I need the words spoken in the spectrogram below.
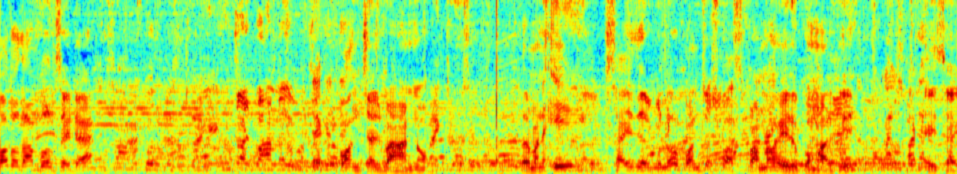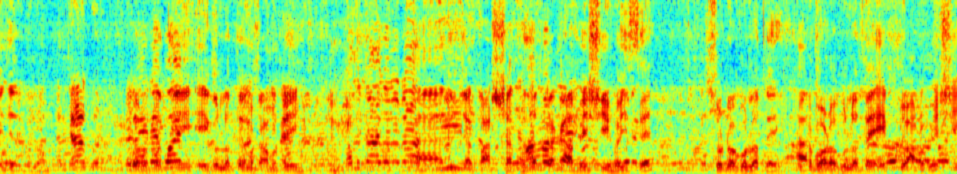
কত দাম বলছে এটা? পঞ্চাশ বাহান্ন। তার মানে এই সাইজেরগুলো পঞ্চাশ পাঁচপান্ন, এরকম আর কি, এই সাইজেরগুলো। গরুপতি এইগুলোতে মোটামুটি দুই চার পাঁচ সাত হাজার টাকা বেশি হয়েছে ছোটোগুলোতে আর বড়গুলোতে একটু আরও বেশি।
